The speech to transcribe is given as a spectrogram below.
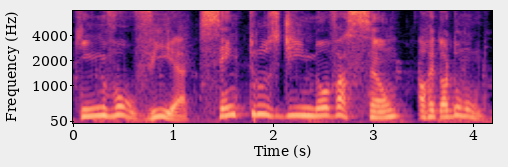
que envolvia centros de inovação ao redor do mundo.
